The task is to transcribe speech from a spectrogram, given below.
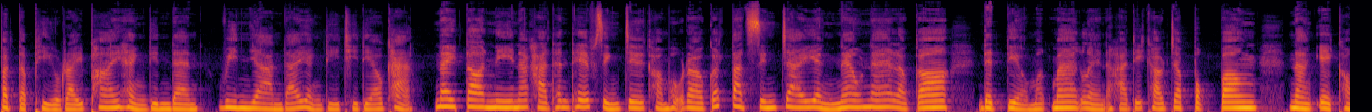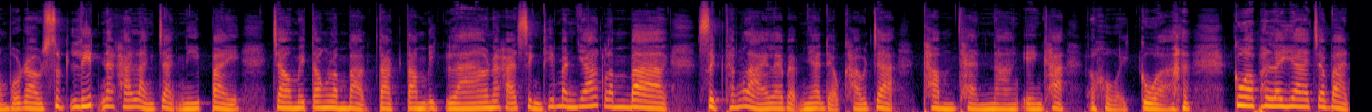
ปัตตภีไร้พ่ายแห่งดินแดนวิญญาณได้อย่างดีทีเดียวค่ะ ในตอนนี้นะคะ ท่านเทพสิงจือของพวกเราก็ตัดสินใจอย่างแน่วแน่แล้วก็เด็ดเดี่ยวมากๆเลยนะคะ ที่เขาจะปกป้องนางเอกของพวกเราสุดฤทธิ์นะคะ หลังจากนี้ไปเจ้าไม่ต้องลำบากตักตำอีกแล้วนะคะ สิ่งที่มันยากลำบากศึกทั้งหลายอะไรแบบนี้เดี๋ยวเขาจะทำแทนนางเองค่ะ โอ้โหกลัว กลัวภรรยาจะบาด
